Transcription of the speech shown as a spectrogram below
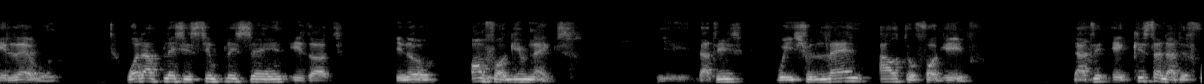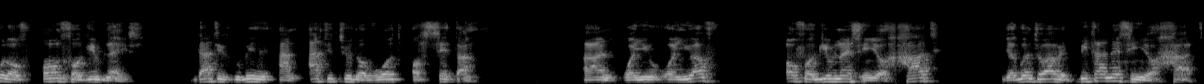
11, what that place is simply saying is that, you know, unforgiveness. That is, we should learn how to forgive. That a Christian that is full of unforgiveness, that is will be an attitude of what? Of Satan. And when you when you have unforgiveness in your heart, you're going to have a bitterness in your heart.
